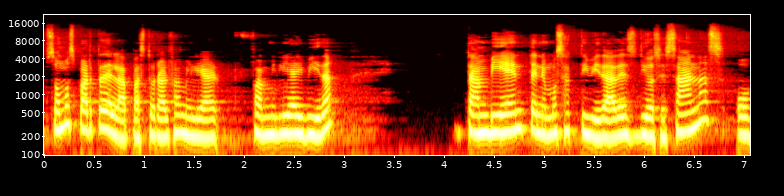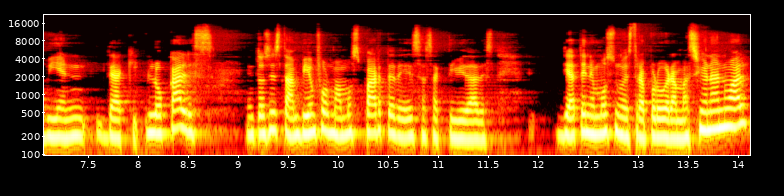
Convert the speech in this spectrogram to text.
somos parte de la pastoral familiar, familia y vida. También tenemos actividades diocesanas o bien de aquí, locales. Entonces también formamos parte de esas actividades. Ya tenemos nuestra programación anual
